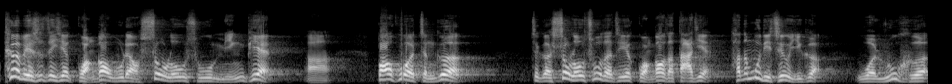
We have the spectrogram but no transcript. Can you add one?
特别是这些广告物料、售楼书、名片啊，包括整个这个售楼处的这些广告的搭建，它的目的只有一个：我如何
